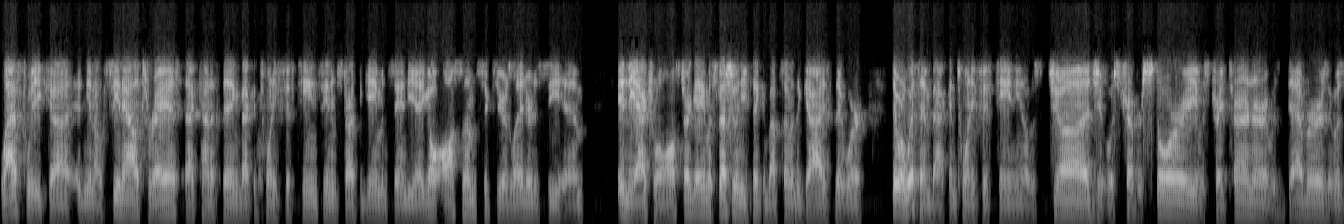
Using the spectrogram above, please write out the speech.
last week, uh, and you know, seeing Alex Reyes, that kind of thing, back in 2015, seeing him start the game in San Diego, awesome. Six years later, to see him in the actual All Star game, especially when you think about some of the guys that were they were with him back in 2015. You know, it was Judge, it was Trevor Story, it was Trea Turner, it was Devers, it was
